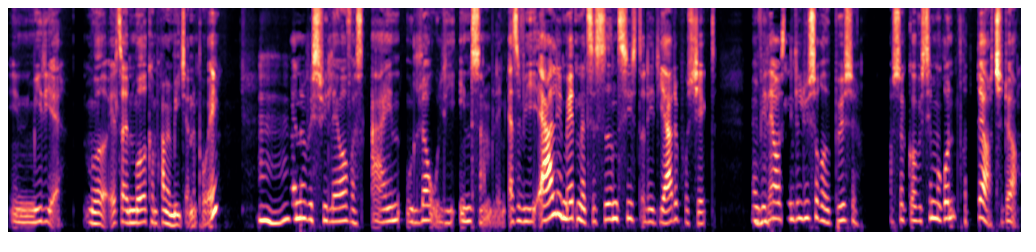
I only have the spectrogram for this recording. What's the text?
en media måde, altså en måde at komme frem med medierne på, ikke? Mm-hmm. Hvad nu, hvis vi laver vores egen ulovlige indsamling? Altså, vi er ærlige med den er til siden sidst, og det er et hjerteprojekt. Men mm. vi laver sådan en lille lyserød bøsse, og så går vi simpelthen rundt fra dør til dør.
